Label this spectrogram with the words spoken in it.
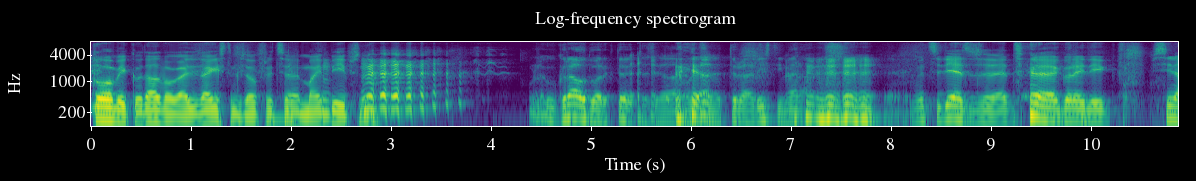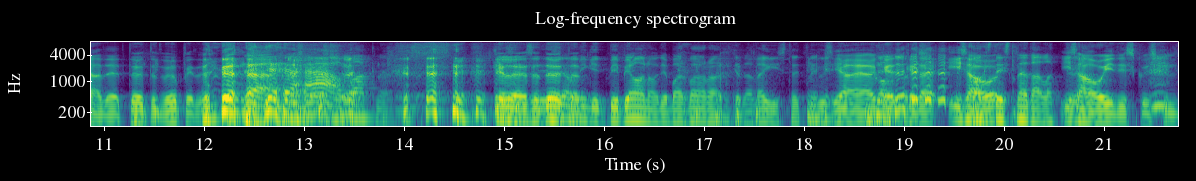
koomikud, advokaadid, vägistamisohvrid, see on my peeps no.. Mul nagu crowdwork töötas ja mõtlesin, et türa ristime ära. ma ütlesin Jeesusele, et kuradi, mis sina teed, töötad või õpid? kellele sa töötad? mingid Bibianod ja Barbarad, keda vägistati kuskil. ja, ja ke- keda isa, kaksteist nädalat. isa hoidis kuskil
